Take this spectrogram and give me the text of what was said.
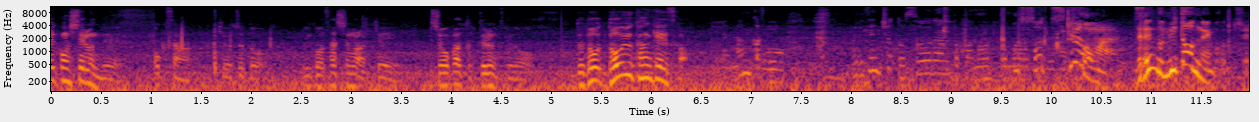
結婚してるんで奥さん今日ちょっと離婚させてもらって証拠取ってるんですけどどどどういう関係ですか？いやなんかその別にちょっと相談とか乗ってもそっつけよお前。全部見とんねんこっち。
